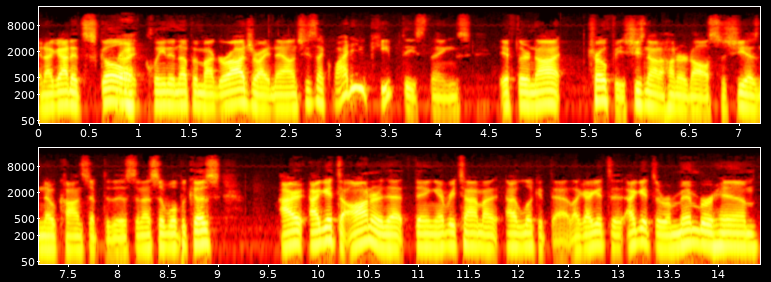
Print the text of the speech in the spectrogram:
and I got its skull Right. cleaning up in my garage right now. And she's like, "Why do you keep these things if they're not trophies?" She's not a hunter at all, so she has no concept of this. And I said, "Well, because." I, I get to honor that thing every time I, I look at that. Like I get to I get to remember him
